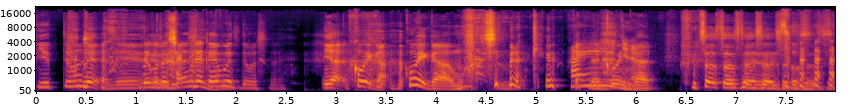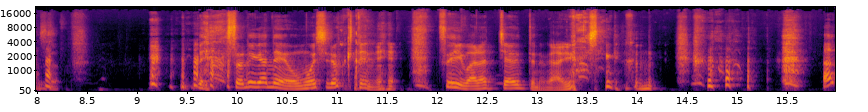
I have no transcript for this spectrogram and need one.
言ってましたね。どういうことしゃくれも言ってましたね。いや、声が、声が、もう志村けんみたいな声になる。そうそうそうそうそうそうそう。で、それがね、面白くてね、つい笑っちゃうっていうのがありましたけどね。あ、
